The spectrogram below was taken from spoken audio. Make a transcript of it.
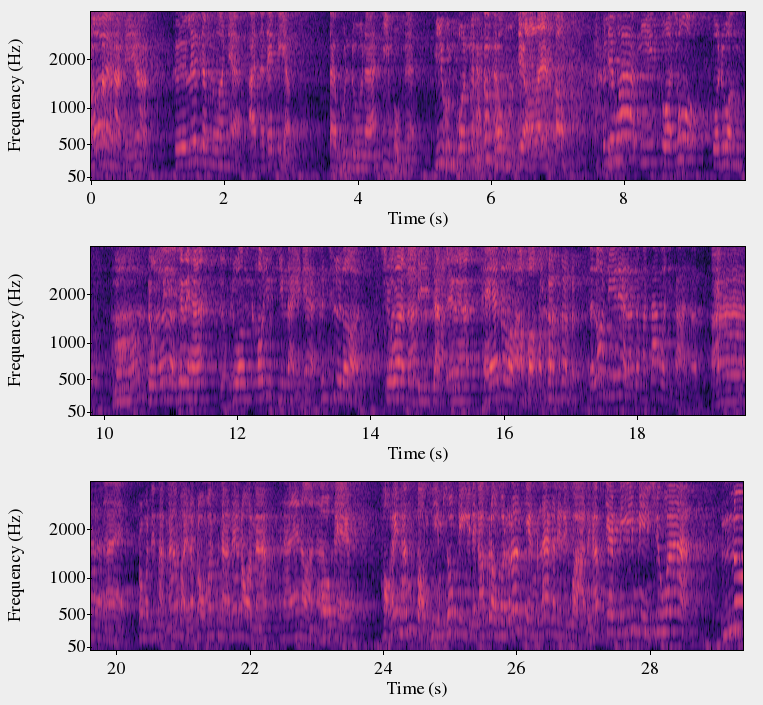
ปั้นมาขนาดนี้อะ คือเรื่องจำนวนเนี่ยอาจจะได้เปรียบ แต่คุณดูนะ ทีมผมเนี่ย มีขุนพลนะครับเดี๋ยวผมเกี่ยวอะไรครับ เขาเรียกว่ามีตัวโชคตัวดวงเหรอดวงดีใช่ไหมฮะ ดวงเขาอยู่ทีมไหนเนี่ยขึ้นชื่อตลอด ชื่อว่าดีจัดเลยไหมฮะ แพ้ตลอด แต่รอบนี้เนี่ยเราจะมาสร้างประวัติศาสตร์ครับ อ่าใช่ ประวัติศาสตร์หน้าใหม่รับรองว่าชนะแน่นอนนะ ชนะแน่นอนครับ โอเค ขอให้ทั้งสองทีมโชคดีนะครับ เรามาเริ่มเกมแรกกันเลยดีกว่านะครับ เกมนี้มีชื่อว่า ลู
